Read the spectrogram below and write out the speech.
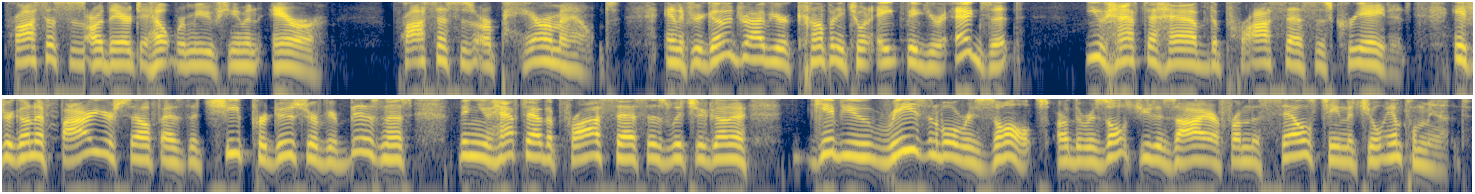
Processes are there to help remove human error. Processes are paramount. And if you're going to drive your company to an eight figure exit, you have to have the processes created. If you're going to fire yourself as the chief producer of your business, then you have to have the processes which are going to give you reasonable results or the results you desire from the sales team that you'll implement.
